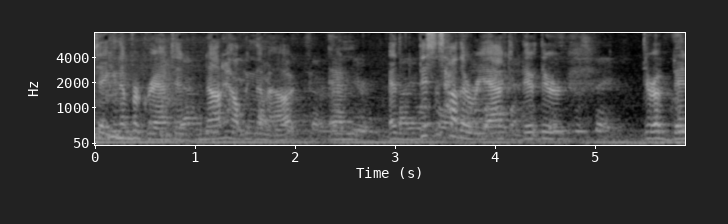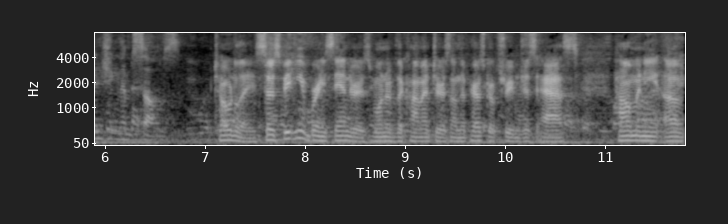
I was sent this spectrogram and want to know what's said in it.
taking them for granted, not helping them out, and and this is how they're reacting. They're they're they're avenging themselves. Totally. So speaking of Bernie Sanders, one of the commenters on the Periscope stream just asked, how many of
